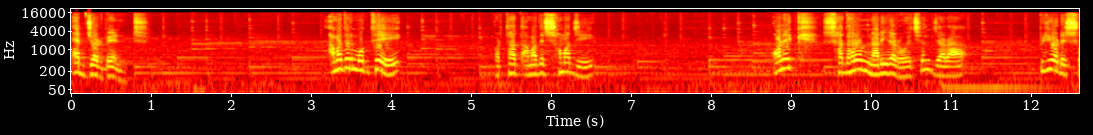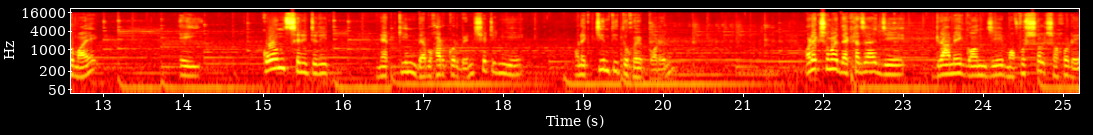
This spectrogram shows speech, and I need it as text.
অ্যাবজর্বেন্ট। আমাদের মধ্যে, অর্থাৎ আমাদের সমাজে অনেক সাধারণ নারীরা রয়েছেন যারা পিরিয়ডের সময় এই কোন স্যানিটারি ন্যাপকিন ব্যবহার করবেন সেটি নিয়ে অনেক চিন্তিত হয়ে পড়েন। অনেক সময় দেখা যায় যে গ্রামে, গঞ্জে, মফস্বল শহরে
